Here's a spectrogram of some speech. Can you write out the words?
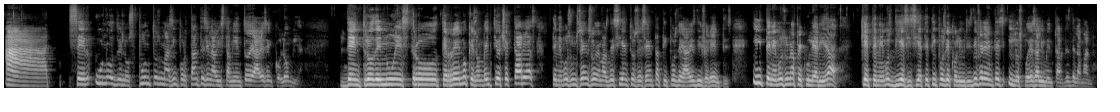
a ser uno de los puntos más importantes en avistamiento de aves en Colombia. Dentro de nuestro terreno, que son 28 hectáreas, tenemos un censo de más de 160 tipos de aves diferentes y tenemos una peculiaridad, que tenemos 17 tipos de colibríes diferentes y los puedes alimentar desde la mano.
